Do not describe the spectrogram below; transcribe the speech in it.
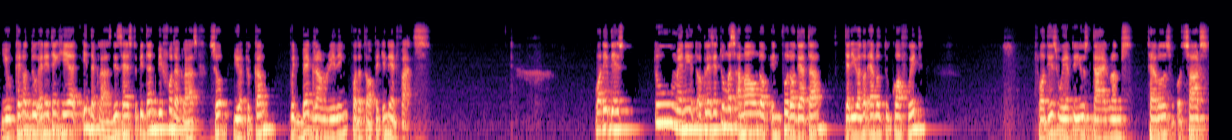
You cannot do anything here in the class. This has to be done before the class. So you have to come with background reading for the topic in advance. What if there is too many, or let's say too much amount of input or data that you are not able to cope with? For this, we have to use diagrams, tables, or charts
